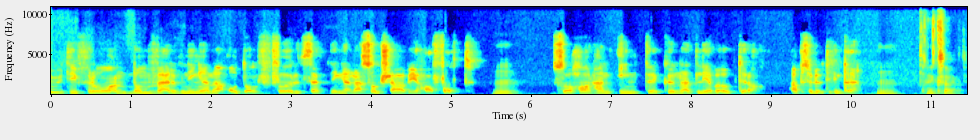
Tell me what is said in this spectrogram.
Utifrån de värvningarna och de förutsättningarna som Xavi har fått mm. så har han inte kunnat leva upp till dem. Absolut inte. Mm. Exakt.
